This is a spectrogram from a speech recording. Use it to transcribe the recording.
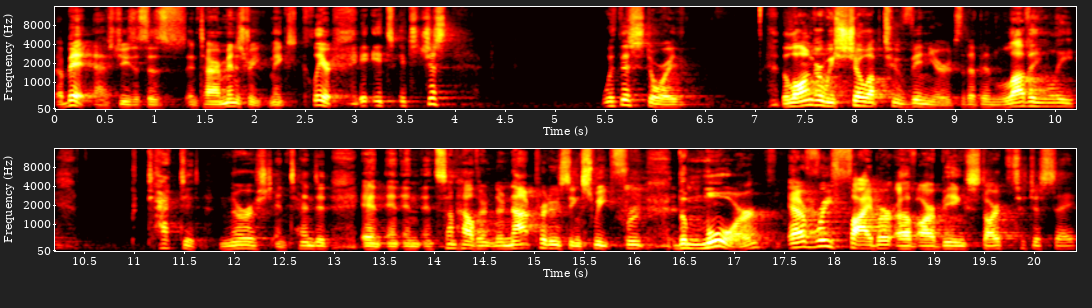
a bit, as Jesus' entire ministry makes clear. It's, it's just with this story, the longer we show up to vineyards that have been lovingly protected, nourished, and tended, and, and, and, and somehow they're, they're not producing sweet fruit, the more every fiber of our being starts to just say,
